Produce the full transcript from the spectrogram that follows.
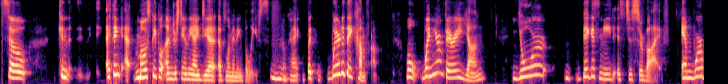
so can I think uh, most people understand the idea of limiting beliefs. Mm-hmm. Okay. But where did they come from? Well, when you're very young, your biggest need is to survive. And we're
